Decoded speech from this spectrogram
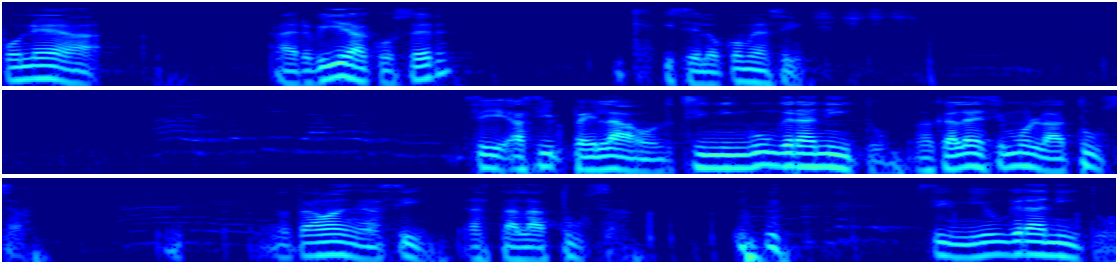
pone a, hervir, a cocer, y, se lo come así. Sí, así pelado, sin ningún granito. Acá le decimos la tusa. No estaban así, hasta la tusa. sin ni un granito.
